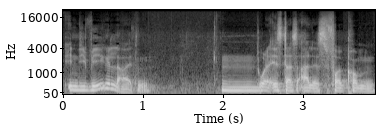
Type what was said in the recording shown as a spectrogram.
in die Wege leiten? Hm. Oder ist das alles vollkommen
